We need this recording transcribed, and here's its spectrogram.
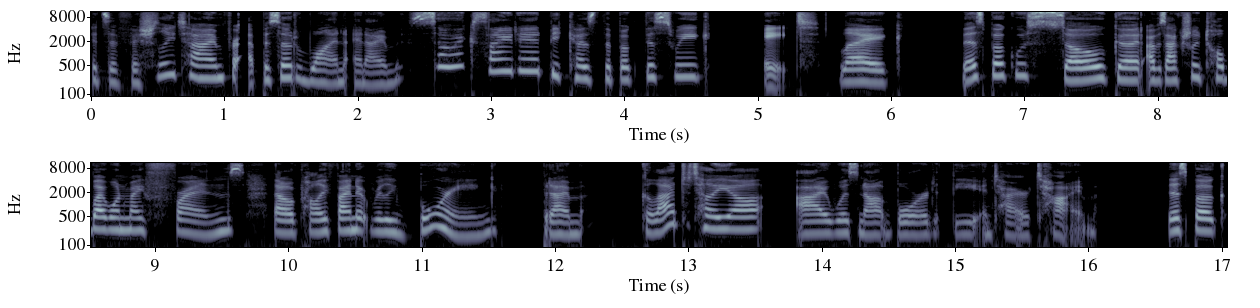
It's officially time for episode one, and I'm so excited because the book this week, ate. Like, this book was so good. I was actually told by one of my friends that I would probably find it really boring, but I'm glad to tell y'all I was not bored the entire time. This book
